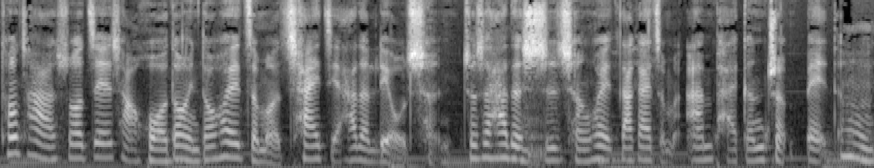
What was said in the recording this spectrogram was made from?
通常来说，这一场活动你都会怎么拆解它的流程？就是它的时程会大概怎么安排跟准备的？嗯。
